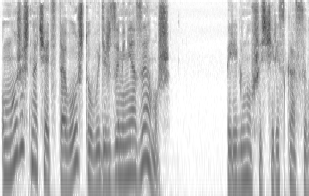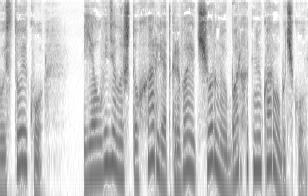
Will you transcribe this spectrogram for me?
«Можешь начать с того, что выйдешь за меня замуж?» Перегнувшись через кассовую стойку, я увидела, что Харли открывает черную бархатную коробочку.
